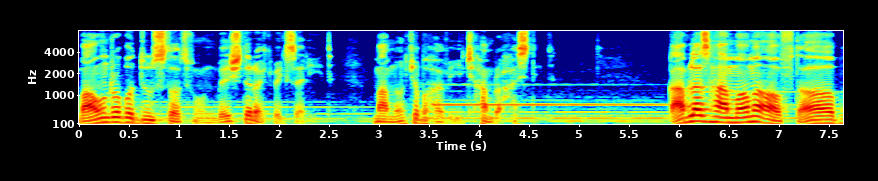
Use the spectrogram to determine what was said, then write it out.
و اون رو با دوستاتون به اشتراک بگذارید. ممنون که با هویج همراه هستید. قبل از حمام آفتاب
